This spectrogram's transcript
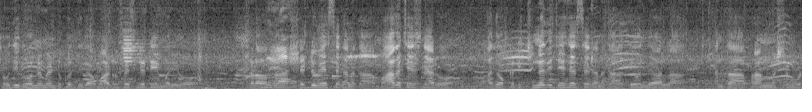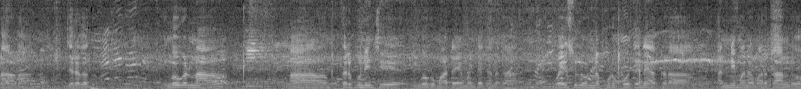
సౌదీ గవర్నమెంట్ కొద్దిగా వాటర్ ఫెసిలిటీ మరియు అక్కడ ఒక షెడ్ వేస్తే కనుక బాగా చేసినారు. అది ఒక్కటి చిన్నది చేసేస్తే కనుక దేవుని వల్ల అంత ప్రాణ నష్టం కూడా ఆడ జరగదు. ఇంకొకటి నా నా తరపు నుంచి ఇంకొక మాట ఏమంటే కనుక వయసులో ఉన్నప్పుడు పోతేనే అక్కడ అన్ని మన మరకాన్లో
